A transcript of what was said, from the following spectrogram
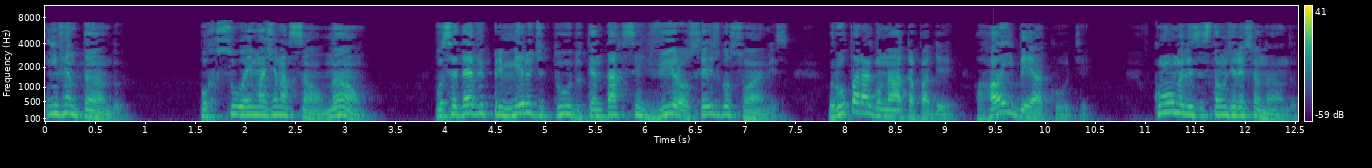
inventando, por sua imaginação. Não. Você deve primeiro de tudo tentar servir aos seis Goswamis, Rupa Raghunatha Pade, Roy Beakuti. Como eles estão direcionando?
